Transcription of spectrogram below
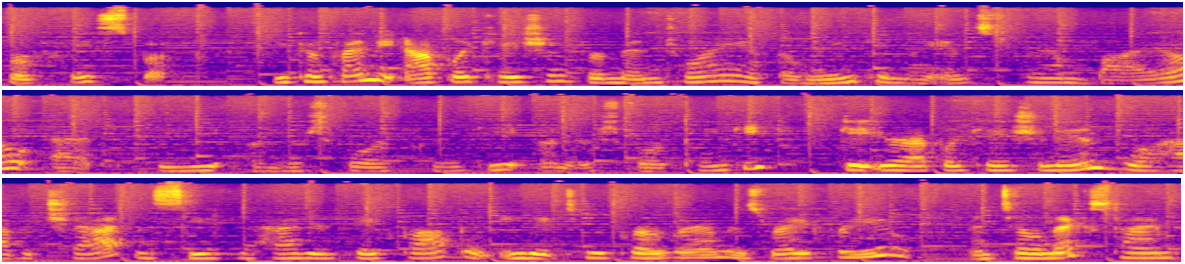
for Facebook. You can find the application for mentoring at the link in my Instagram bio at the underscore cranky underscore panky. Get your application in, we'll have a chat and see if the Have Your Cake Pop and Eat It Too program is right for you. Until next time,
